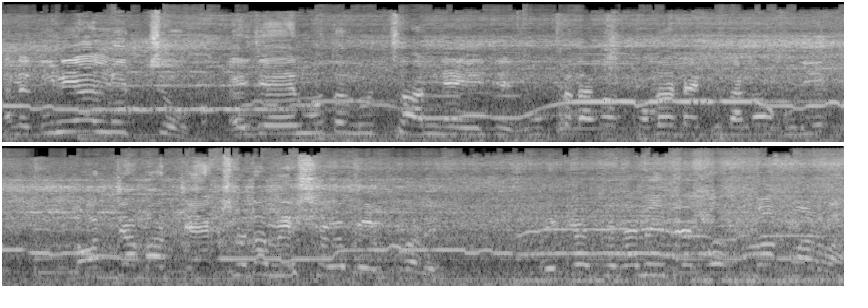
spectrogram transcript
মানে দুনিয়ার লুচ্চ। এই যে এর মতো লুচ্চ আর নেই, এই যে মুখটা দেখো, ফোটাটা একটু দেখাও ঘুরিয়ে। লজ্জা পাচ্ছে, একশোটা মেয়ের সঙ্গে প্রেম করে। একে যেখানেই দেখব ব্লক মারবা।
